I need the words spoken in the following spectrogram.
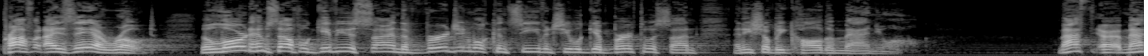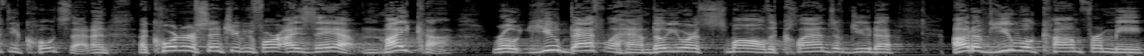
prophet Isaiah wrote, The Lord himself will give you a sign. The virgin will conceive, and she will give birth to a son, and he shall be called Emmanuel. Matthew, uh, Matthew quotes that. And a quarter of a century before Isaiah, Micah wrote, You, Bethlehem, though you are small, the clans of Judah, out of you will come from me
